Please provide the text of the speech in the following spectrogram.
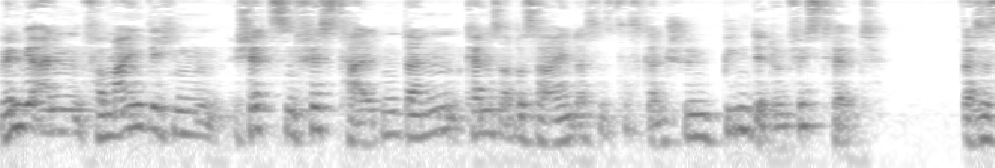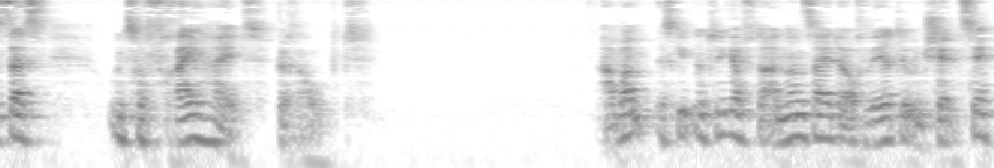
Wenn wir an vermeintlichen Schätzen festhalten, dann kann es aber sein, dass uns das ganz schön bindet und festhält. Dass uns das unserer Freiheit beraubt. Aber es gibt natürlich auf der anderen Seite auch Werte und Schätze,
